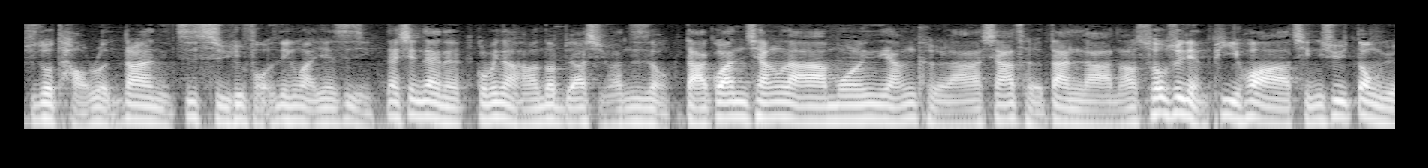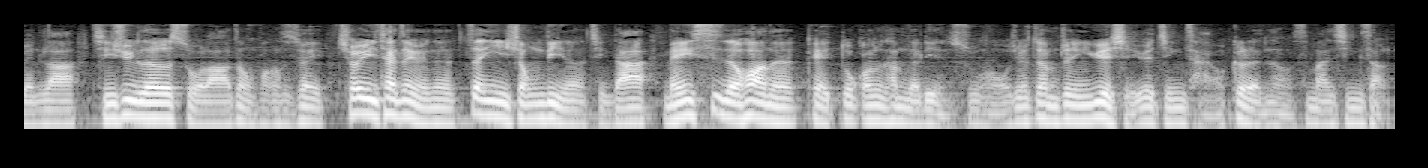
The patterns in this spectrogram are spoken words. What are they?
去做讨论。当然，你支持与否是另外一件事情。但现在呢，国民党好像都比较喜欢这种打官腔啦、模棱两可啦、瞎扯淡啦，然后说出一点屁话啊、情绪动员啦、情绪勒索啦这种方式。所以，邱毅、蔡正元呢，正义兄弟呢，请大家没事的话呢，可以多关注他们的脸书哈。我觉得他们最近越写越精彩，我个人呢是蛮欣赏的。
